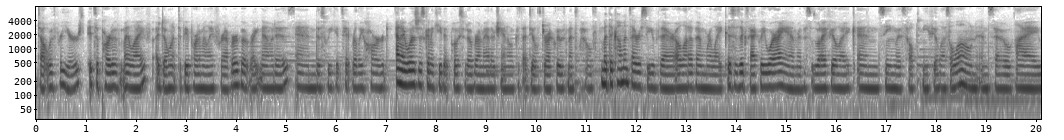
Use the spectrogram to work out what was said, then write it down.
dealt with for years. It's a part of my life. I don't want it to be a part of my life forever, but right now it is. And this week it's hit really hard. And I was just gonna keep it posted over on my other channel because that deals directly with mental health. But the comments I received there, a lot of them were like, this is exactly where I am or this is what I feel like. And seeing this helped me feel less alone. And so I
